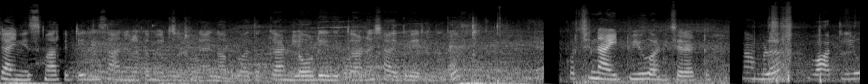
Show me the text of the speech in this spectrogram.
ചൈനീസ് മാർക്കറ്റിൽ നിന്ന് സാധനങ്ങളൊക്കെ മേടിച്ചിട്ടുണ്ടായിരുന്നു. അപ്പോൾ അതൊക്കെ അൺലോഡ് ചെയ്തിട്ടാണ് ഷാഹിദ് വരുന്നത്. കുറച്ച് നൈറ്റ് വ്യൂ കാണിച്ചു തരാം കേട്ടോ. നമ്മൾ വാട്ടർലൂ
